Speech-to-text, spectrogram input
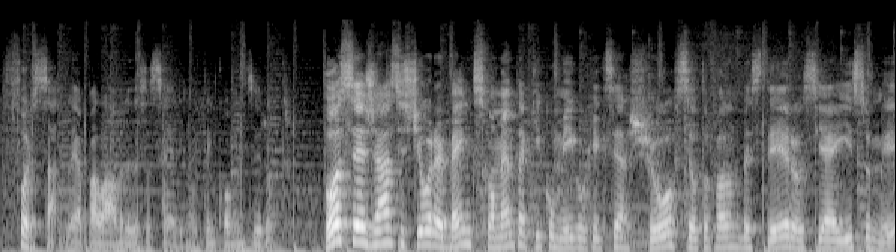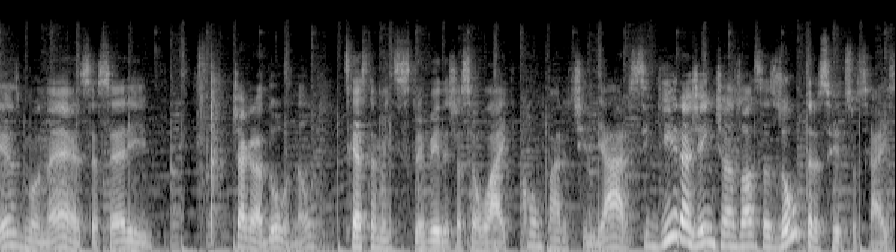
forçado é a palavra dessa série, não tem como dizer outro. Você já assistiu Outer Banks? Comenta aqui comigo o que, que você achou, se eu tô falando besteira ou se é isso mesmo, né? Se a série te agradou ou não. Esquece também de se inscrever, deixar seu like, compartilhar, seguir a gente nas nossas outras redes sociais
